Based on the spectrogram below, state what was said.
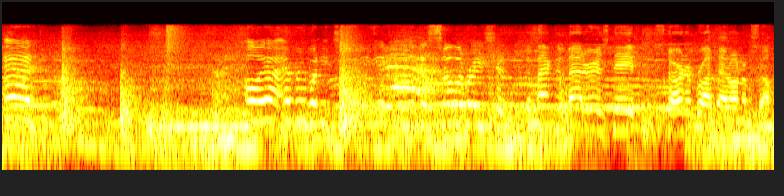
And oh yeah, everybody tuning in on the celebration. The fact of the matter is, Dave, Stardom brought that on himself.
